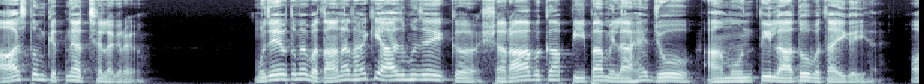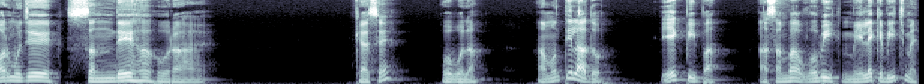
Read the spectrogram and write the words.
आज तुम कितने अच्छे लग रहे हो? मुझे तुम्हें बताना था कि आज मुझे एक शराब का पीपा मिला है जो आमोन्ती लादो बताई गई है और मुझे संदेह हो रहा है। कैसे? वो बोला आमोन्ती लादो, एक पीपा, असंभव, वो भी मेले के बीच में।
